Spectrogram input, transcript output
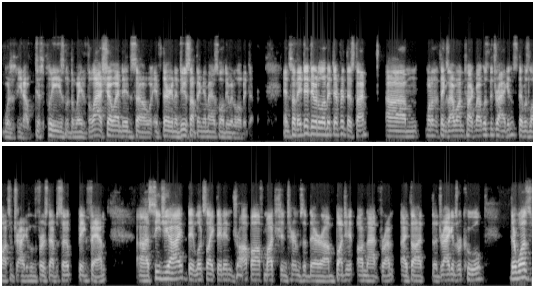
was, you know, displeased with the way that the last show ended. So if they're going to do something, they might as well do it a little bit different. And so they did do it a little bit different this time. Um, one of the things I want to talk about was the dragons. There was lots of dragons in the first episode. Big fan. Uh, CGI, it looks like they didn't drop off much in terms of their uh, budget on that front. I thought the dragons were cool there was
